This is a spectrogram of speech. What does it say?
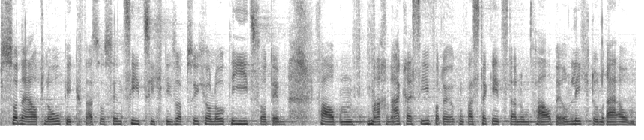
so eine Art Logik, also es entzieht sich dieser Psychologie, zu dem Farben machen aggressiv oder irgendwas, da geht es dann um Farbe und Licht und Raum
